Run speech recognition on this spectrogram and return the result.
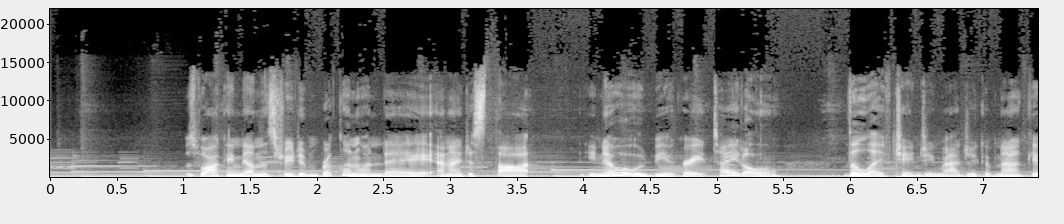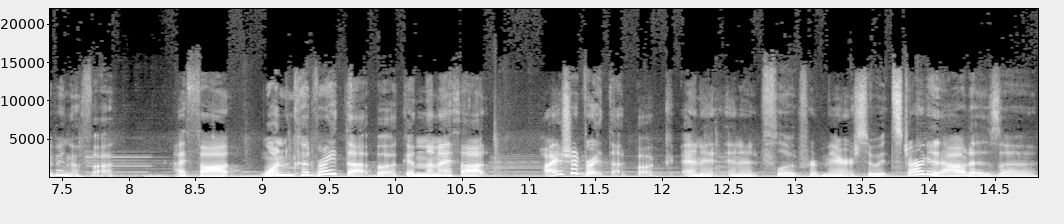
I was walking down the street in Brooklyn one day and I just thought, you know, it would be a great title The Life Changing Magic of Not Giving a Fuck. I thought one could write that book, and then I thought, I should write that book, and it and it flowed from there. So it started out as a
